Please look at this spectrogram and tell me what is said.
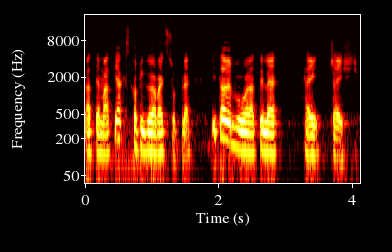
na temat jak skonfigurować suple. I to by było na tyle. Hej, cześć.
